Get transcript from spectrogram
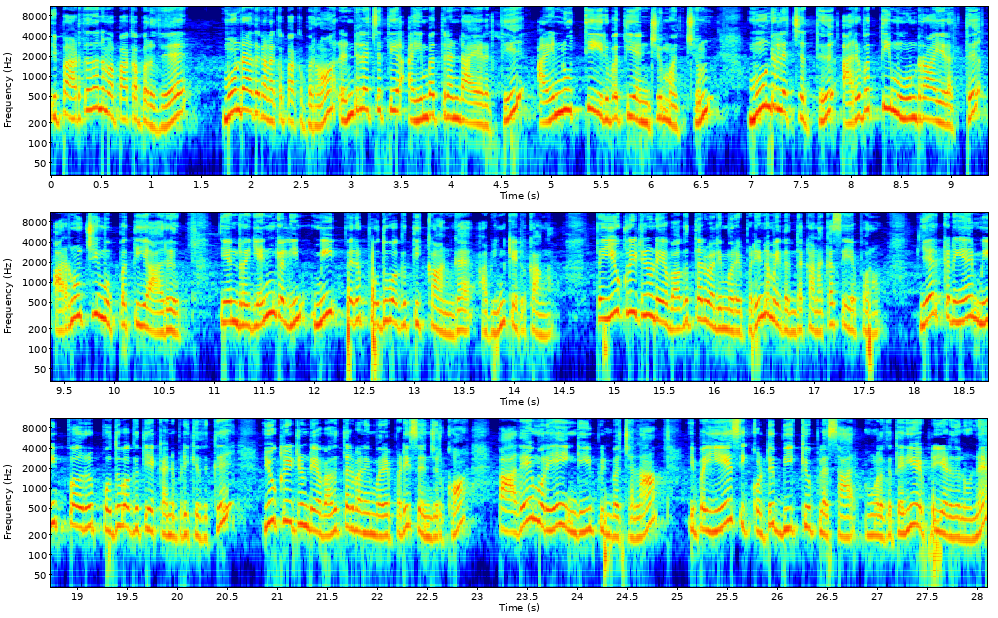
இப்போ அடுத்ததாக நம்ம பார்க்க போகிறது மூன்றாவது கணக்கு பார்க்க போகிறோம் ரெண்டு லட்சத்தி ஐம்பத்தி ரெண்டாயிரத்து ஐநூற்றி இருபத்தி அஞ்சு மற்றும் மூன்று லட்சத்து அறுபத்தி மூன்றாயிரத்து அறுநூற்றி முப்பத்தி ஆறு என்ற எண்களின் மீட்பெரு பொது வகுத்தி காண்க அப்படின்னு கேட்டிருக்காங்க. இப்போ யூக்ளிட்டினுடைய வகுத்தல் வழிமுறைப்படி நம்ம இதை இந்த கணக்கை செய்ய போகிறோம் ஏற்கனவே மீட்பெரு பொது வகுத்தியை கண்டுபிடிக்கிறதுக்கு யூக்ளிட்டினுடைய வகுத்தல் வழிமுறைப்படி செஞ்சுருக்கோம். இப்போ அதே முறையை இங்கேயும் பின்பற்றலாம். இப்போ ஏ சிக்கல் டு பிக்யூ ப்ளஸ் ஆர் உங்களுக்கு தெரியும் எப்படி எழுதணும்னு.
